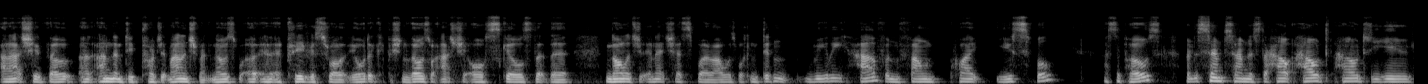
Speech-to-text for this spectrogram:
And actually, though, and, and indeed project management, knows uh, in a previous role at the Audit Commission, those were actually all skills that the knowledge at NHS where I was working didn't really have and found quite useful, I suppose. But at the same time, as to how how how do you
